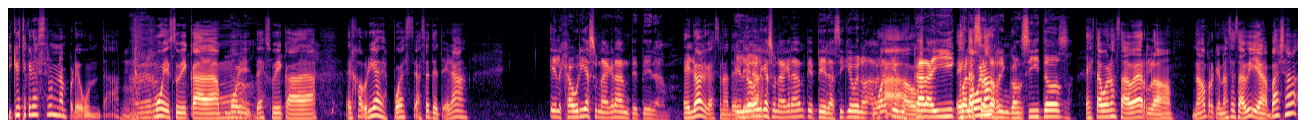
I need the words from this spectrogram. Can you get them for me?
Y Cris, te quería hacer una pregunta. Mm. A ver. Muy desubicada, muy No. desubicada. ¿El jauría después se hace tetera? El Jauría es una gran tetera. El Olga es una tetera. El Olga es una gran tetera, así que bueno, habrá que buscar ahí Está cuáles bueno. son los rinconcitos. Está bueno saberlo, ¿no? Porque no se sabía. Vaya,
